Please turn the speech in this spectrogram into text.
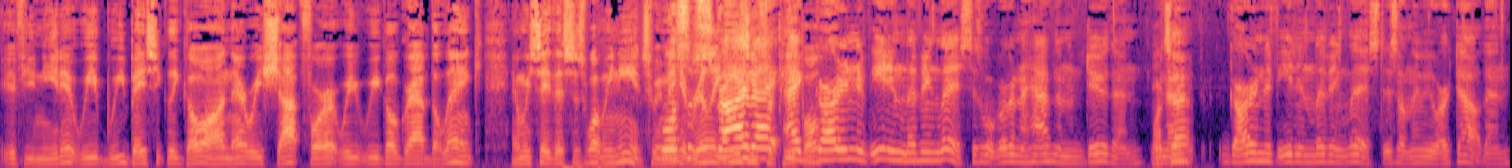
if you need it, we we basically go on there, we shop for it, we we go grab the link, and we say this is what we need. So we well, make it really easy at, for at. Garden of Eden Living List is what we're going to have them do. Then You What's know, that? Garden of Eden Living List is something we worked out. Then.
